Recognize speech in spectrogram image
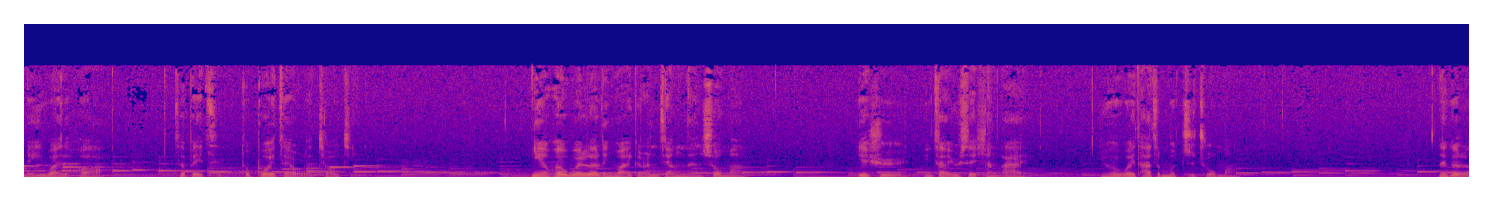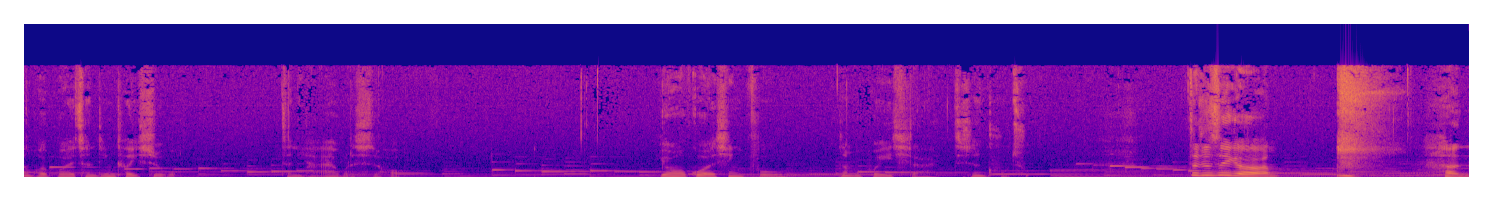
没意外的话，这辈子都不会再有了交集。你也会为了另外一个人这样难受吗？也许你在与谁相爱，你会为他这么执着吗？那个人会不会曾经可以是我，在你还爱我的时候？拥有过的幸福，怎么回忆起来只剩苦楚？这就是一个很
